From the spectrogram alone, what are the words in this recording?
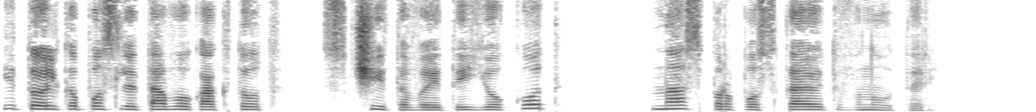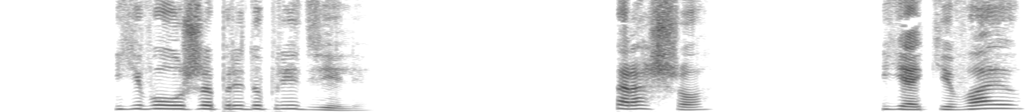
и только после того, как тот считывает ее код, нас пропускают внутрь. Его уже предупредили. Хорошо. Я киваю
